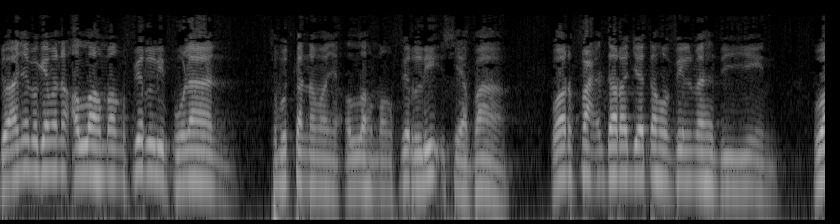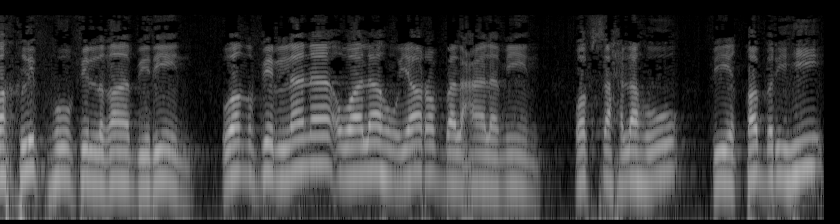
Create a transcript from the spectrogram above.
Doanya bagaimana? Allah maghfirli fulan. Sebutkan namanya. Allah maghfirli siapa? Warfa' darajatahu fil mahdiyin. Wakhlifhu fil ghabirin. Waghfir lana walahu ya rabbal alamin. Wafsah lahu fi qabrihi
